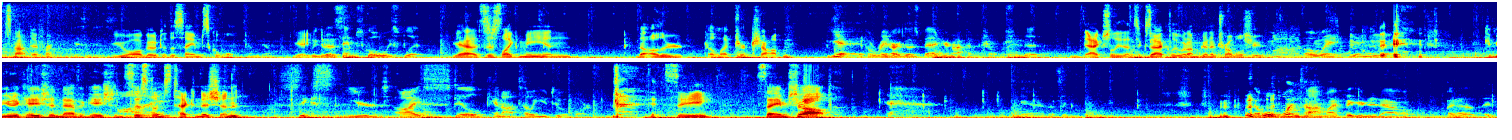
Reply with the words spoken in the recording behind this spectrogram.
It's not different. yes, it is. You all go to the same school. No, we don't. Yeah, we go to the same school. We split. Yeah, it's just like me and the other electric shop. Yeah, if a radar goes bad, you're not gonna troubleshoot it. Actually, that's exactly what I'm going to troubleshoot. Oh wait, yeah, you right. Communication Navigation Systems Technician. Six years, I still cannot tell you two apart. See? Same shop. Yeah, that's a good point. At one point in time, I figured it out. I know it's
